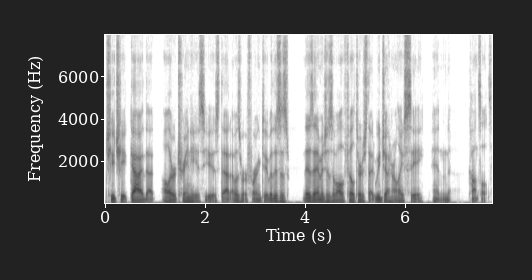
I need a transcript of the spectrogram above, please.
cheat sheet guide that all our trainees use that I was referring to. But this is these are images of all the filters that we generally see in consults.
